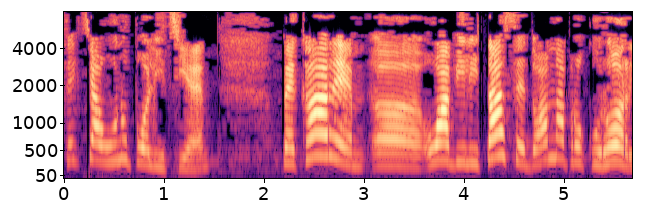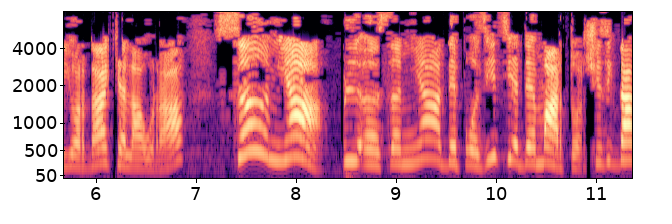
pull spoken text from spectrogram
secția 1 poliție pe care uh, o abilitase doamna procuror Iordache Laura să îmi ia, uh, să-mi ia depoziție de martor. Și zic, da,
